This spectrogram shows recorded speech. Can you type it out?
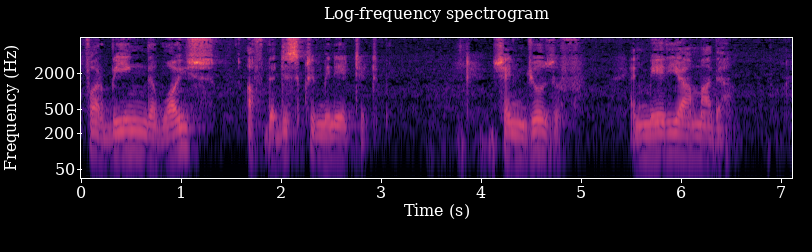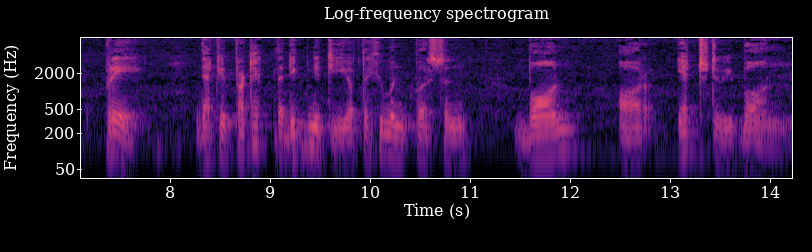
for being the voice of the discriminated. Saint Joseph and Mary, our Mother, pray that we protect the dignity of the human person born or yet to be born.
